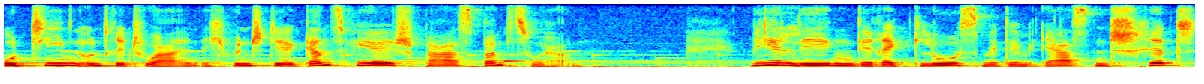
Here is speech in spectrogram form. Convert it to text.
Routinen und Ritualen. Ich wünsche dir ganz ganz viel Spaß beim Zuhören. Wir legen direkt los mit dem ersten Schritt,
